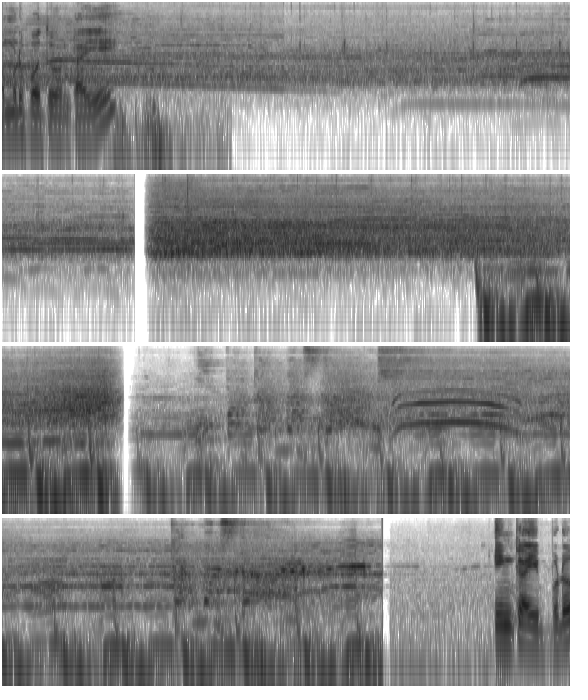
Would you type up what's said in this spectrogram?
అమ్ముడుపోతూ ఉంటాయి. ఇంకా ఇప్పుడు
